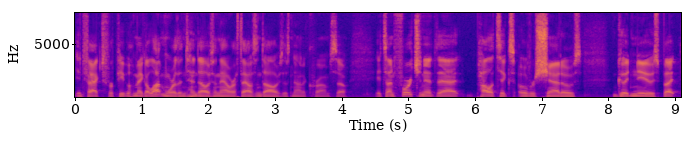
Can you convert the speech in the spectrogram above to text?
In fact, for people who make a lot more than $10 an hour, $1,000 is not a crumb. So it's unfortunate that politics overshadows good news. But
